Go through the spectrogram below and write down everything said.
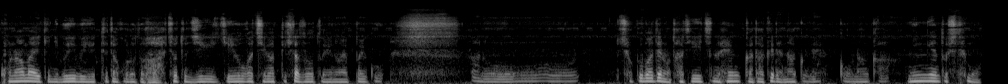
小生駅にブイブイ言ってた頃とは ちょっと需要が違ってきたぞというのはやっぱりこうあのー職場での立ち位置の変化だけでなくねこうなんか人間としても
